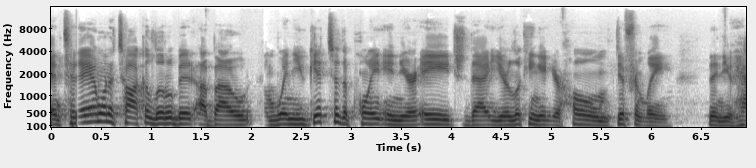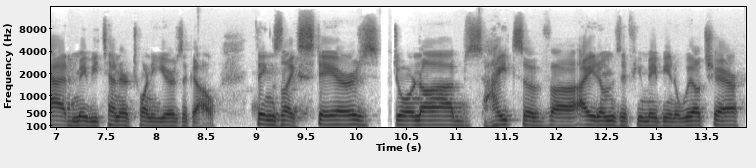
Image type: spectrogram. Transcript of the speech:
And today I want to talk a little bit about when you get to the point in your age that you're looking at your home differently than you had maybe 10 or 20 years ago. Things like stairs, doorknobs, heights of uh, items if you may be in a wheelchair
